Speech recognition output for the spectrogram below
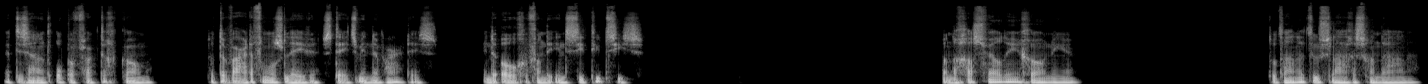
het is aan het oppervlakte gekomen, dat de waarde van ons leven steeds minder waard is, in de ogen van de instituties. Van de gasvelden in Groningen tot aan de toeslagenschandalen,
